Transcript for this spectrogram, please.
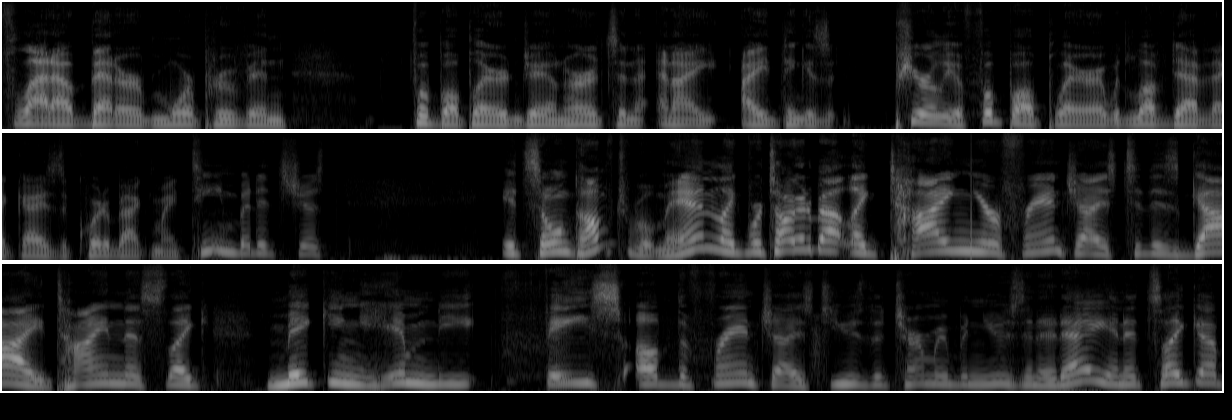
flat out better, more proven football player than Jalen Hurts, and and I, I think as purely a football player, I would love to have that guy as the quarterback of my team, but it's just. It's so uncomfortable, man. Like we're talking about like tying your franchise to this guy, tying this like making him the face of the franchise to use the term we've been using today and it's like a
